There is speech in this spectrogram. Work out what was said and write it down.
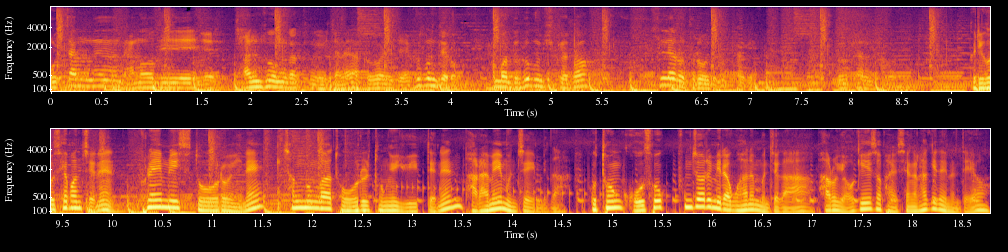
못 잡는 나머지 이제 잔소음 같은 거 있잖아요. 그걸 이제 흡음제로 한 번 더 흡음시켜서 실내로 들어오지 못하게 이렇게 하는 작업이에요. 그리고 세 번째는 프레임리스 도어로 인해 창문과 도어를 통해 유입되는 바람의 문제입니다. 보통 고속 풍절음이라고 하는 문제가 바로 여기에서 발생을 하게 되는데요.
